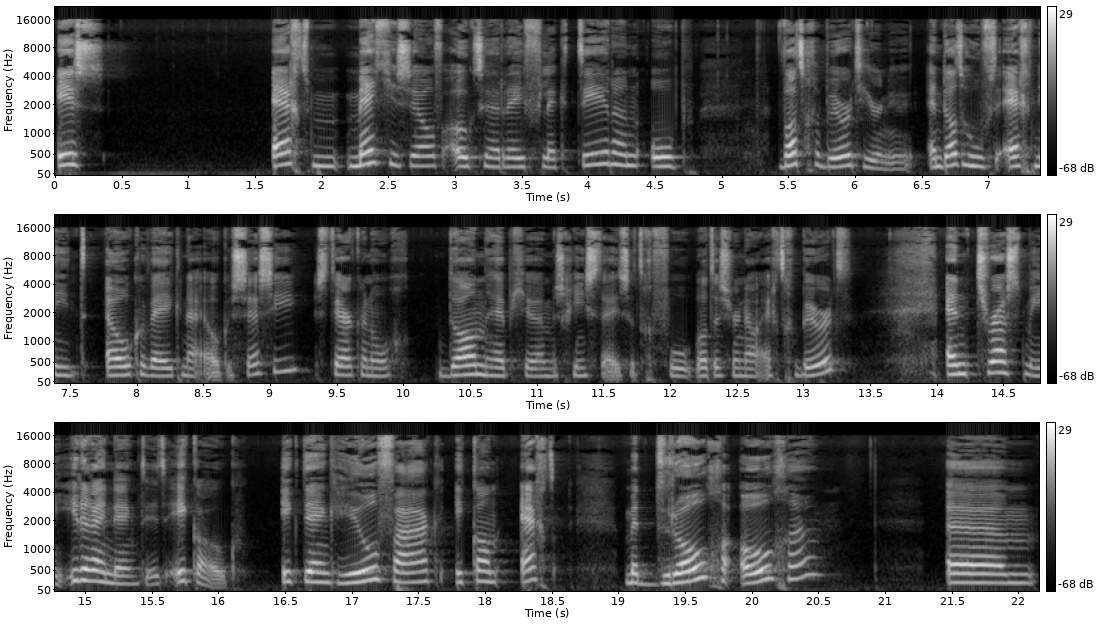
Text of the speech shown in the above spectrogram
is echt met jezelf ook te reflecteren op wat gebeurt hier nu. En dat hoeft echt niet elke week na elke sessie. Sterker nog, dan heb je misschien steeds het gevoel: wat is er nou echt gebeurd? En trust me, iedereen denkt dit, ik ook. Ik denk heel vaak, ik kan echt met droge ogen. Um,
